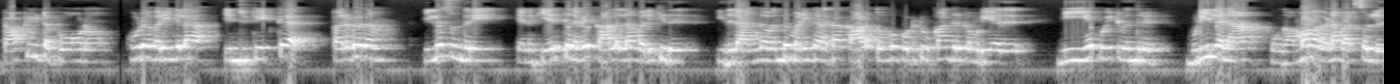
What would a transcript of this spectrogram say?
டாக்டர் கிட்ட போகணும். கூட வரீங்களா? என்று கேட்க பர்வதம் இல்ல சுந்தரி எனக்கு ஏற்கனவே காலெல்லாம் வலிக்குது. இதுல அங்க வந்து மணிக்கணக்கா காலை தொங்க போட்டுட்டு உட்கார்ந்து இருக்க முடியாது. நீயே போயிட்டு வந்துரு. முடியலனா உங்க அம்மாவை வேணா வர சொல்லு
